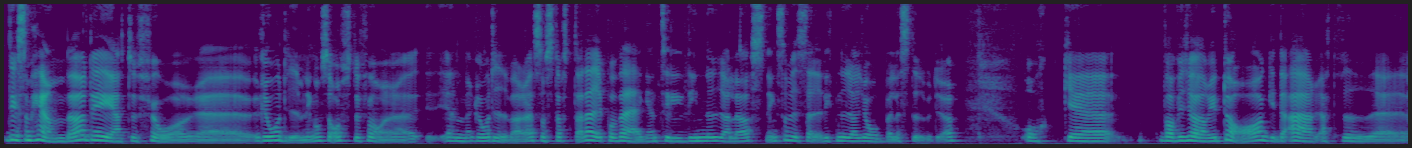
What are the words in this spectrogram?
det som händer det är att du får eh, rådgivning hos oss. Du får eh, en rådgivare som stöttar dig på vägen till din nya lösning, som vi säger, ditt nya jobb eller studier. Och eh, vad vi gör idag, det är att vi, eh,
